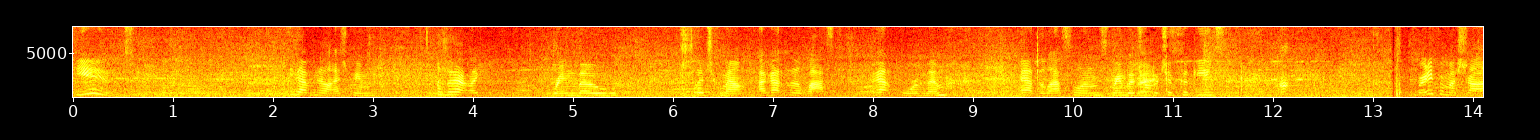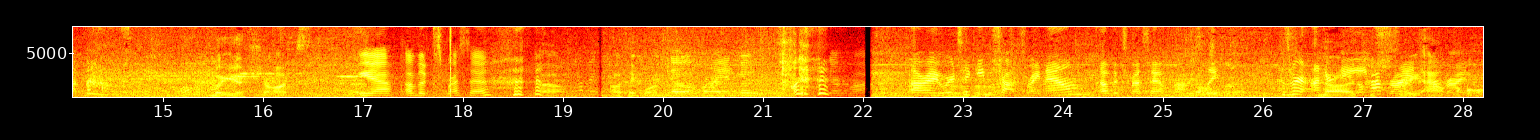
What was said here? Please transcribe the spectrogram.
cute. I got vanilla ice cream. I also got like rainbow. So I took them out. I got the last. I got four of them. I got the last ones. Rainbow chocolate chip cookies. I'm ready for my shot. Wait, you have shots? Yeah, of espresso. Oh, I'll take one. No, Brian, move. All right, we're taking shots right now of espresso, obviously, because we're No, it's just straight alcohol.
